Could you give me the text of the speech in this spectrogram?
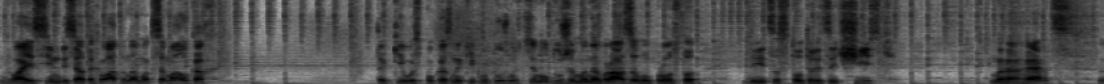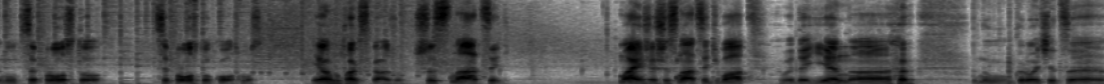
2,7 Вт на максималках. Такі ось показники потужності. Ну, дуже мене вразило просто. Дивіться, 136 МГц. Ну, це просто. Це просто космос. Я вам так скажу. 16. Майже 16 Вт видає на. Ну, коротше, це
